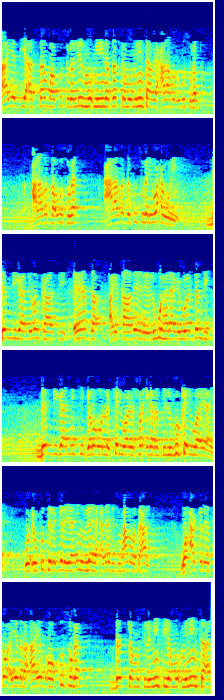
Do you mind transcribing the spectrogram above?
aayad iyo astaan baa ku sugan lilmuminiina dadka muminiintaabay calaamad ugu suganta. Calaamad baa ugu sugan. Calaamada ku sugani waxa weeye dembigaa nimankaasi eedda ay qaadeenee lagu halaagay waa dembi. Dembigaa ninkii galo oo la keri waayo sharciga rabbi lagu keri waayahay wuxuu ku talagelayaa inuu ilaahay cadaabi subxaana wa tacaala. Waxaa kaleeto iyadana aayad oo ku sugan dadka muslimiinta iyo mu'miniinta a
